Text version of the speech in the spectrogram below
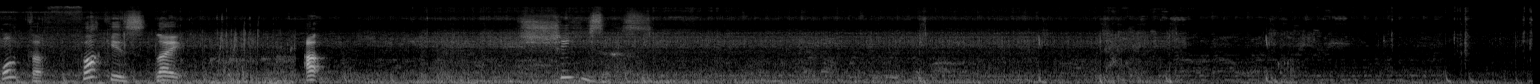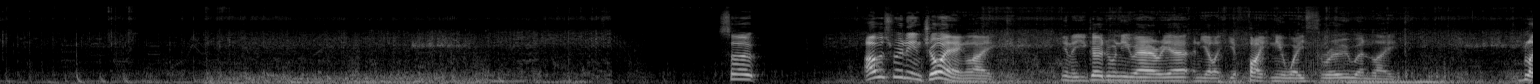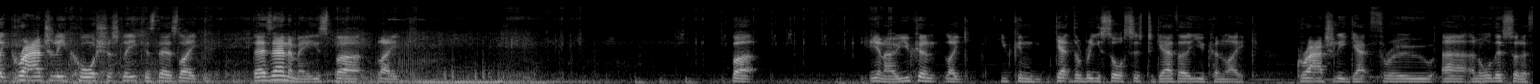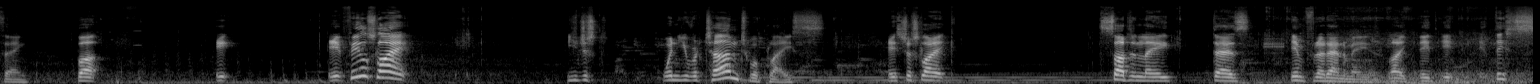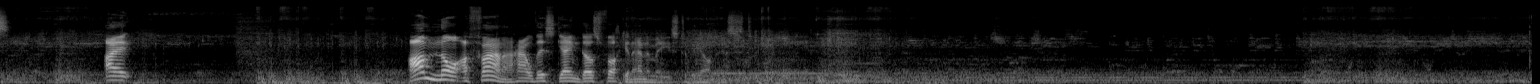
What the fuck is like? Uh, Jesus. So, I was really enjoying like, you know, you go to a new area and you're like you're fighting your way through and like like gradually, cautiously, because there's like there's enemies, but like, but you know, you can like you can get the resources together. You can like gradually get through uh, and all this sort of thing, but it it feels like you just when you return to a place, it's just like suddenly there's infinite enemies. Like it, it, it this, I, I'm not a fan of how this game does fucking enemies, to be honest.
